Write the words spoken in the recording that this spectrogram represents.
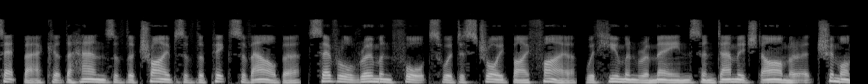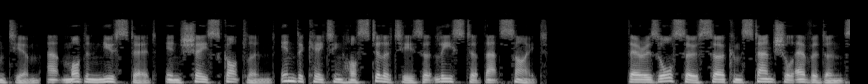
setback at the hands of the tribes of the Picts of Alba. Several Roman forts were destroyed by fire, with human remains and damaged armour at Trimontium at modern Newstead, in Shay, Scotland indicating hostilities at least at that site. There is also circumstantial evidence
